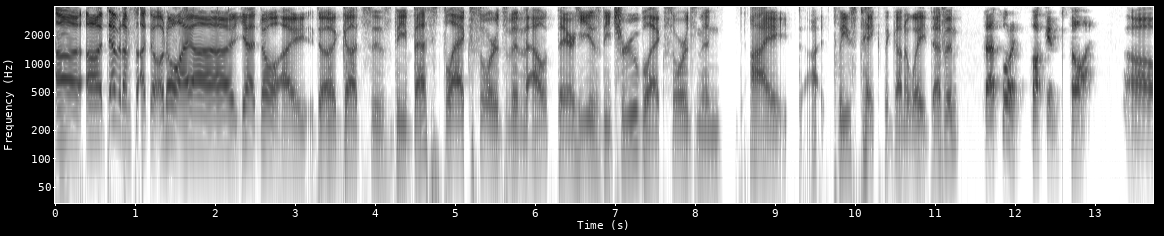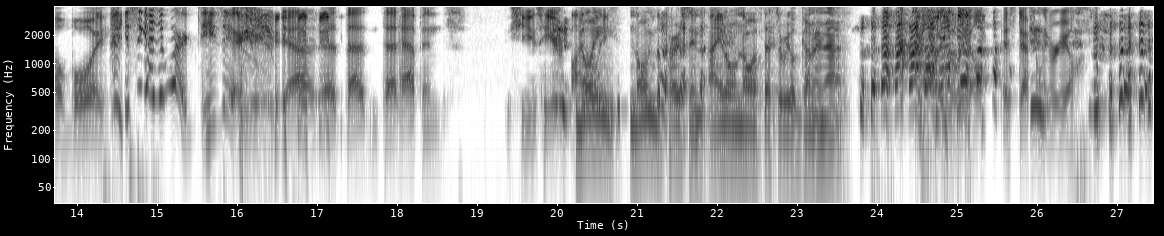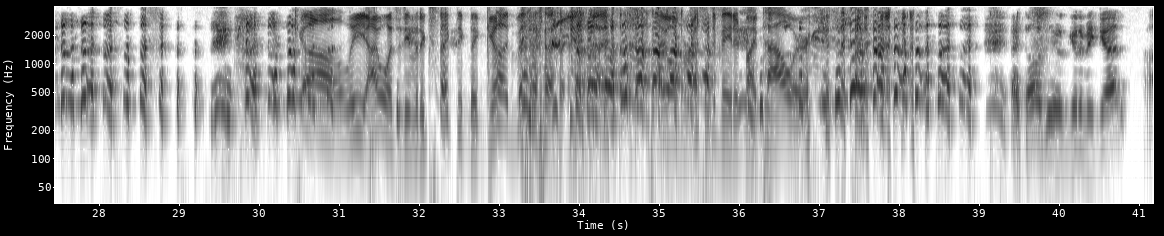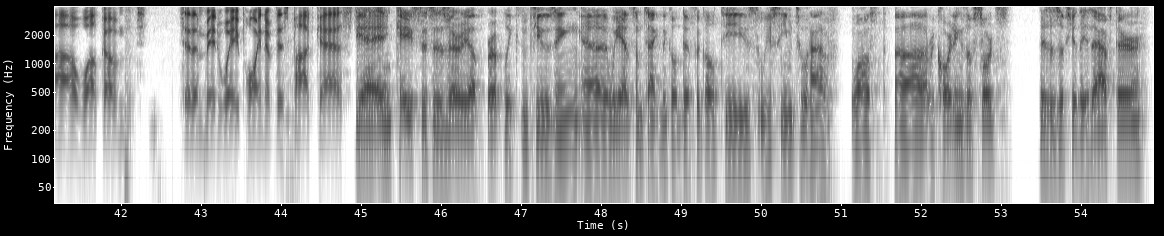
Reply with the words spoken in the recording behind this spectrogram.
uh, uh, Devin, I'm sorry. no, no, I, uh, yeah, no, I, uh, Guts is the best black swordsman out there. He is the true black swordsman. I, I please take the gun away, Devin. That's what I fucking thought. oh boy, You see, guys, it worked. He's here. yeah, that that that happens. She's here finally. Knowing knowing the person, I don't know if that's a real gun or not. Oh, it's real. It's definitely real. Golly, I wasn't even expecting the gun, man. I overestimated my power. I told you it was going to be good. Uh, welcome t- to the midway point of this podcast. Yeah, in case this is very abruptly confusing, uh, we had some technical difficulties. We seem to have lost uh, recordings of sorts. This is a few days after,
